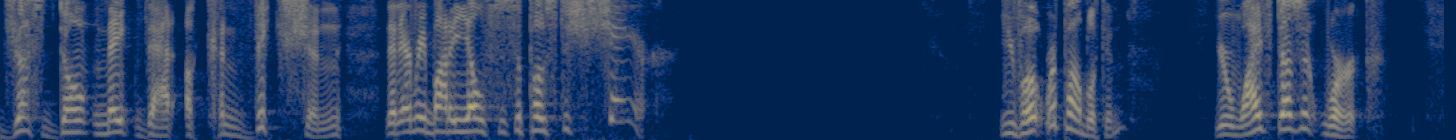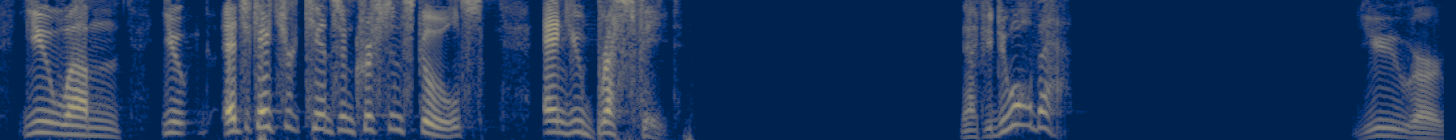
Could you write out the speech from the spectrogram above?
just don't make that a conviction that everybody else is supposed to share. You vote Republican, your wife doesn't work, you, um, you educate your kids in Christian schools, and you breastfeed. Now, if you do all that, you are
